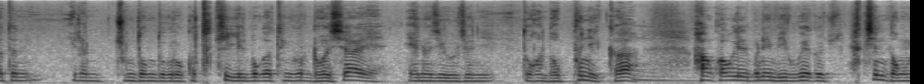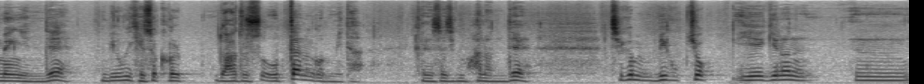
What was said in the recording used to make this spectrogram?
어떤 이런 중동도 그렇고 특히 일본 같은 경우는 러시아의 에너지 의존이 도가 높으니까 한국하고 일본이 미국의 그 핵심 동맹인데 미국이 계속 그걸 놔둘 수 없다는 겁니다. 그래서 지금 하는데 지금 미국 쪽 얘기는 음,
